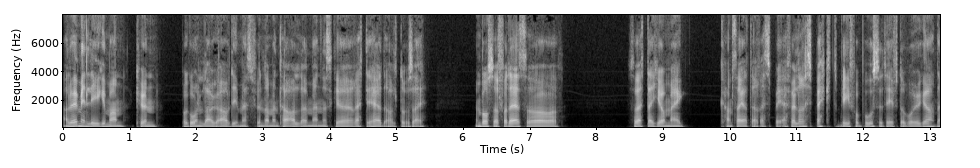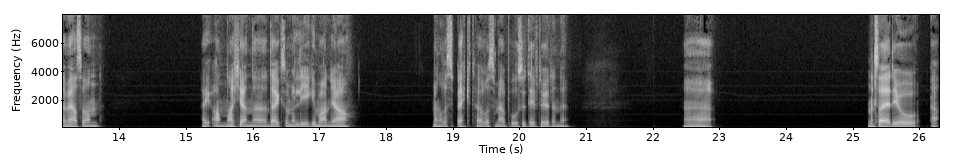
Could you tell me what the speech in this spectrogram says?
Ja, du er min likemann kun på grunnlag av de mest fundamentale menneskerettigheter, på å si. Men bortsett fra det, så, så vet jeg ikke om jeg kan si at det er respekt Jeg føler respekt blir for positivt å bruke. Det er mer sånn jeg anerkjenner deg som en likemann, ja, men respekt høres mer positivt ut enn det. Eh, men så er det jo, ja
